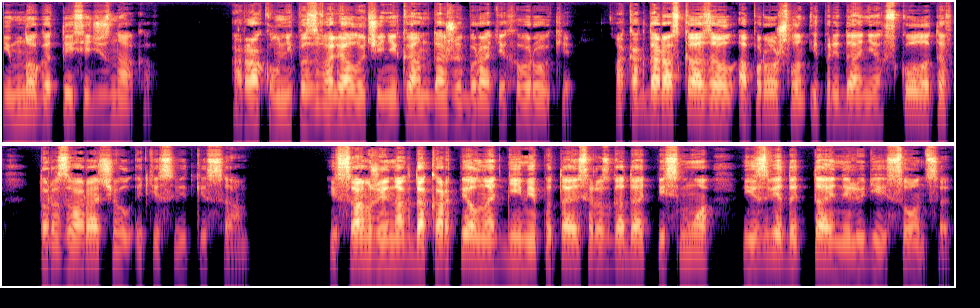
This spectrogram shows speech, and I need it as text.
и много тысяч знаков. Оракул не позволял ученикам даже брать их в руки, а когда рассказывал о прошлом и преданиях сколотов, то разворачивал эти свитки сам. И сам же иногда корпел над ними, пытаясь разгадать письмо и изведать тайны людей солнца.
